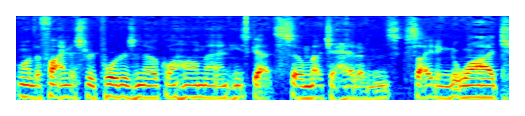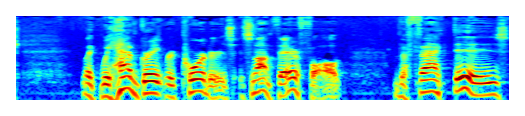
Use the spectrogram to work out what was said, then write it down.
one of the finest reporters in Oklahoma, and he's got so much ahead of him. It's exciting to watch. Like we have great reporters. It's not their fault. The fact is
